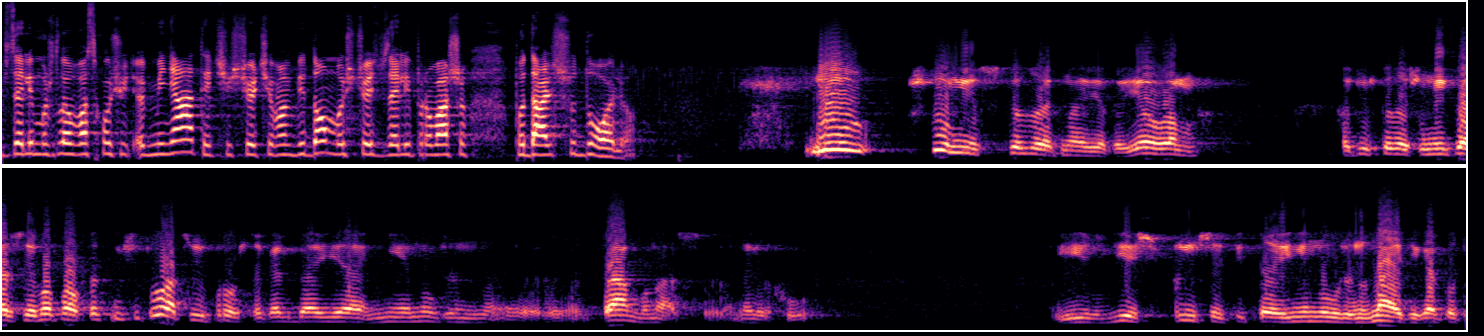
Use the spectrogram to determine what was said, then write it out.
взагалі, можливо, вас хочуть обміняти, чи що? Чи вам відомо щось взагалі про вашу подальшу долю? Ну, что мне сказать на это? Я вам хочу сказать, что мне кажется, я попал в такую ситуацию просто, когда я не нужен э, там у нас э, наверху. И здесь, в принципе-то, и не нужен. Знаете, как вот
